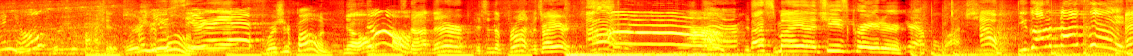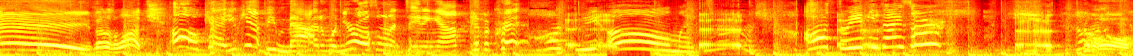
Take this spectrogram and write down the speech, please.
Daniel. Where's your pocket? Are you serious? Where's your phone? No, No. it's not there. It's in the front. It's right here. Ah! That's my uh, cheese grater. Your Apple Watch. Ow! You got a message! Hey, it's on his watch. Oh, Okay, you can't be mad when you're also on a dating app. Hypocrite. All three. Oh my gosh. All three of you guys are? Oh,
